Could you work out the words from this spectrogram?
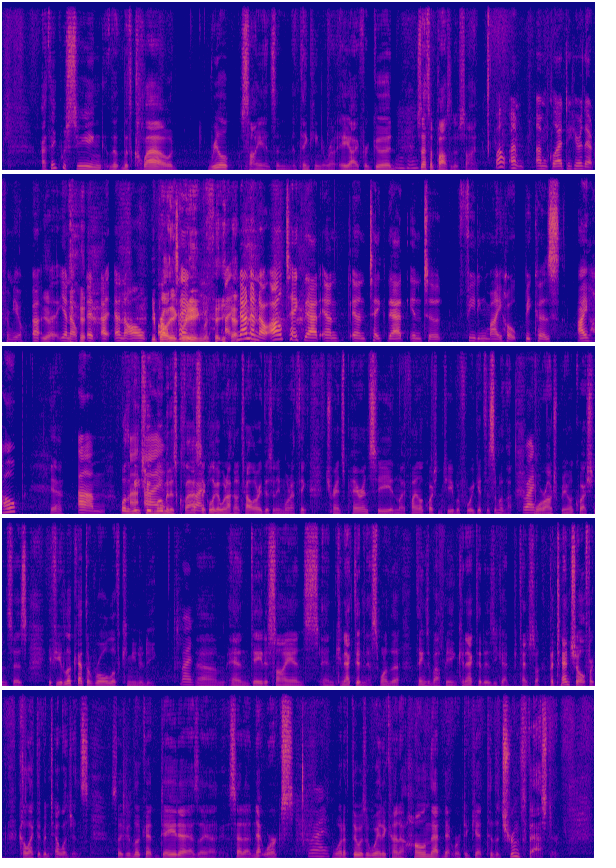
I think we're seeing the, with cloud, real science and, and thinking around AI for good, so that's a positive sign. well, I'm I'm glad to hear that from you. Uh, Yeah. uh, you know, it, I, and I'll You're probably I'll take- agreeing with it, yeah. no, no, no. I'll take that and and take that into feeding my hope because I hope. Yeah. Um, Well, the Me Too I- movement is classic. right. Look, we're not going to tolerate this anymore. I think transparency, and my final question to you before we get to some of the Right. more entrepreneurial questions is, if you look at the role of community, right. um, and data science and connectedness. One of the things about being connected is you got potential, potential for collective intelligence. So if you look at data as a set of networks, Right. what if there was a way to kind of hone that network to get to the truth faster?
